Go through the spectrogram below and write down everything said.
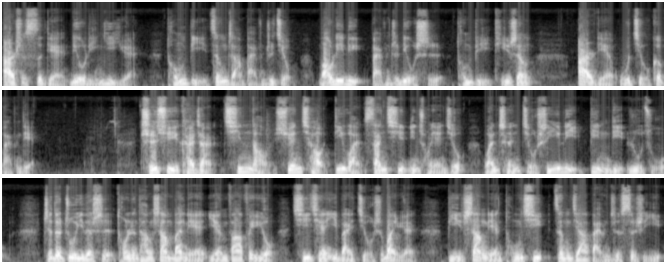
二十四点六零亿元，同比增长百分之九，毛利率百分之六十，同比提升。二点五九个百分点，持续开展清脑宣窍滴丸三期临床研究，完成九十一例病例入组。值得注意的是，同仁堂上半年研发费用七千一百九十万元，比上年同期增加百分之四十一。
